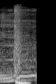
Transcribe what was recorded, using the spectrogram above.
to me.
